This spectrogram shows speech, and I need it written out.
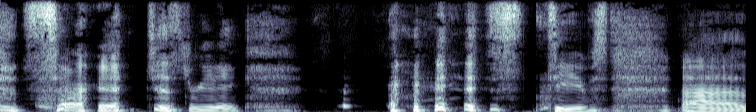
sorry, I'm just reading Steve's uh,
